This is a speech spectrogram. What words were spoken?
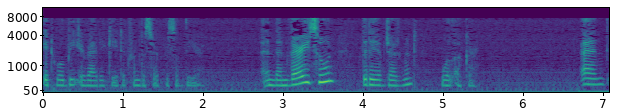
it will be eradicated from the surface of the earth. And then very soon, the Day of Judgment will occur and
